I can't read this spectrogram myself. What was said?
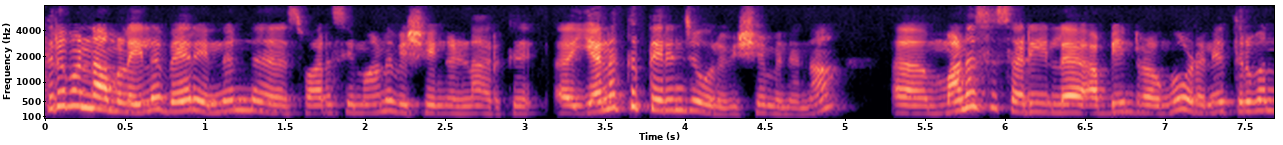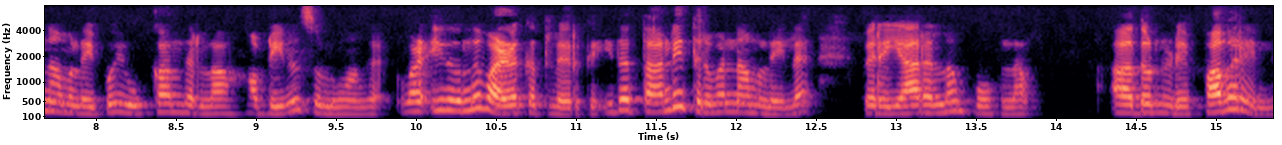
திருவண்ணாமலையில வேற என்னென்ன சுவாரஸ்யமான விஷயங்கள்லாம் இருக்கு? எனக்கு தெரிஞ்ச ஒரு விஷயம் என்னன்னா மனசு சரியில்லை அப்படின்றவங்க உடனே திருவண்ணாமலை போய் உட்கார்ந்துடலாம் அப்படின்னு சொல்லுவாங்க. இது வந்து வழக்கத்துல இருக்கு. இதை தாண்டி திருவண்ணாமலையில வேற யாரெல்லாம் போகலாம்? அதனுடைய பவர் என்ன?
